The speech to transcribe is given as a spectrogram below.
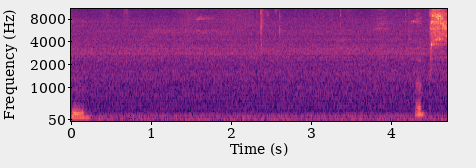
hmm. Oops.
